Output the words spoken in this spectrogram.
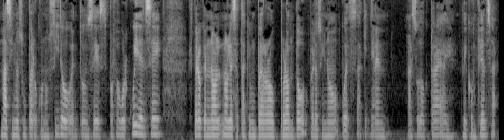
más si no es un perro conocido. Entonces, por favor, cuídense. Espero que no, no les ataque un perro pronto, pero si no, pues aquí tienen a su doctora de confianza.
